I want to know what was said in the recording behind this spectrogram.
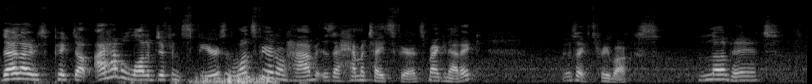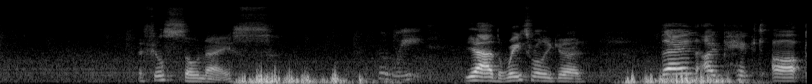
Then I picked up. I have a lot of different spheres, and the one sphere I don't have is a hematite sphere. It's magnetic. It was like three bucks. Love it. It feels so nice. The weight. Yeah, the weight's really good. Then I picked up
